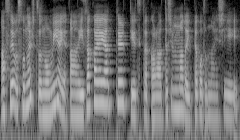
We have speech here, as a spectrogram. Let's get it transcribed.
あそういえばその人飲み屋あ居酒屋やってるって言ってたから私もまだ行ったことないし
